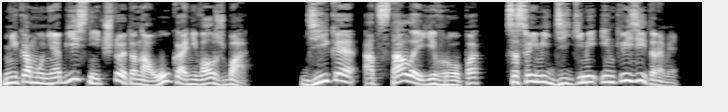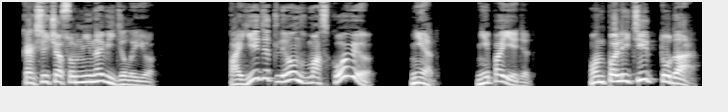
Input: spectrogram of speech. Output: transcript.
Никому не объяснить, что это наука, а не волжба. Дикая, отсталая Европа со своими дикими инквизиторами. Как сейчас он ненавидел ее. Поедет ли он в Московию? Нет, не поедет. Он полетит туда,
